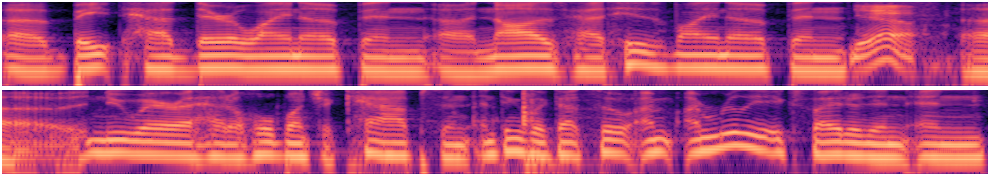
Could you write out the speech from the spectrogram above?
uh, Bait had their lineup, and uh, Nas had his lineup, and yeah. uh, New Era had a whole bunch of caps and, and things like that. So I'm I'm really excited and, and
